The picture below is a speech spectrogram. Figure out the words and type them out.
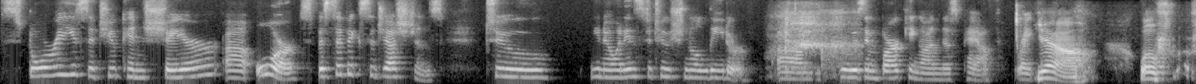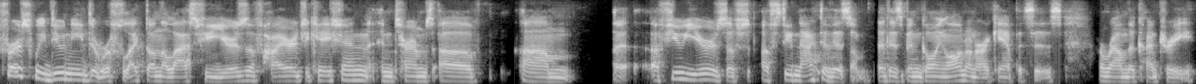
stories that you can share uh, or specific suggestions to you know an institutional leader um, who is embarking on this path right yeah now? well f- first we do need to reflect on the last few years of higher education in terms of um, a, a, few years of, of student activism that has been going on on our campuses around the country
